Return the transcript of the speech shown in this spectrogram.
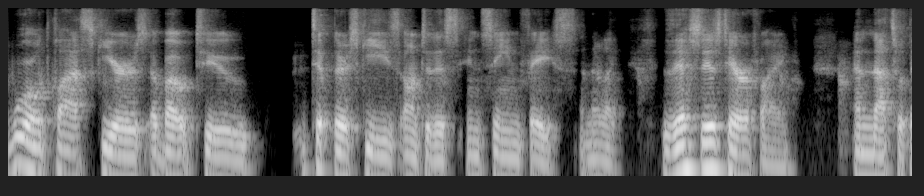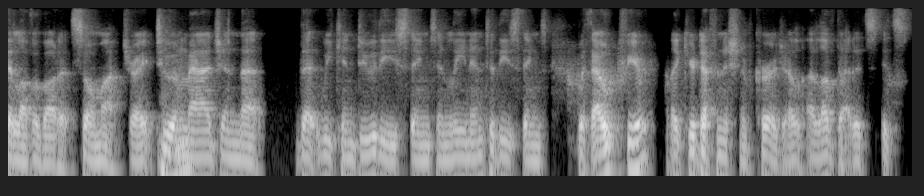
world class skiers about to tip their skis onto this insane face. And they're like, this is terrifying. And that's what they love about it so much, right? To mm-hmm. imagine that that we can do these things and lean into these things without fear like your definition of courage I, I, love that it's it's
